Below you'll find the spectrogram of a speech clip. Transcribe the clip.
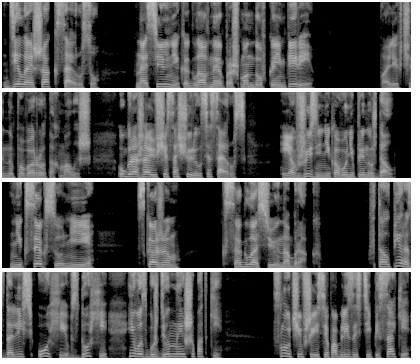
делая шаг к Сайрусу. «Насильника — главная прошмандовка империи». «Полегче на поворотах, малыш», — угрожающе сощурился Сайрус. «Я в жизни никого не принуждал. Ни к сексу, ни, скажем, к согласию на брак». В толпе раздались охи, вздохи и возбужденные шепотки. Случившиеся поблизости писаки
